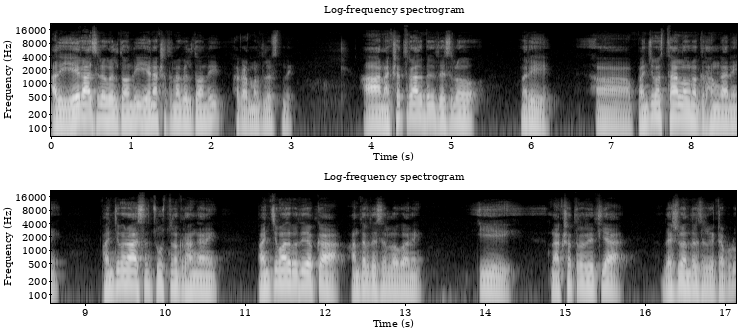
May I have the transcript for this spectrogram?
అది ఏ రాశిలో వెళ్తోంది ఏ నక్షత్రంలో వెళ్తోంది అక్కడ మనకు తెలుస్తుంది. ఆ నక్షత్రాధిపతి దశలో మరి పంచమ స్థానంలో ఉన్న గ్రహం కానీ పంచమ రాశిని చూస్తున్న గ్రహం కానీ పంచమాధిపతి యొక్క అంతర్దశల్లో కానీ ఈ నక్షత్ర రీత్యా దశలు అంతర్దశలు పెట్టినప్పుడు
